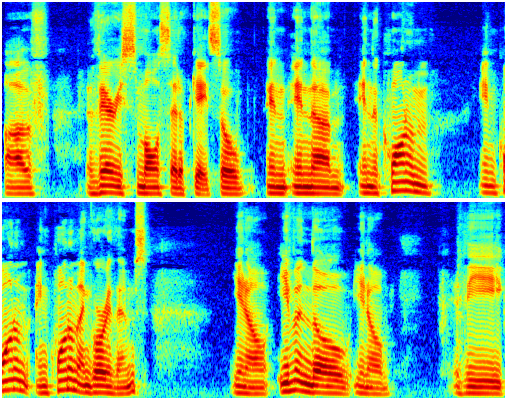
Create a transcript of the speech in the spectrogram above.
of a very small set of gates. So in in um, in the quantum in quantum in quantum algorithms, you know, even though you know the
